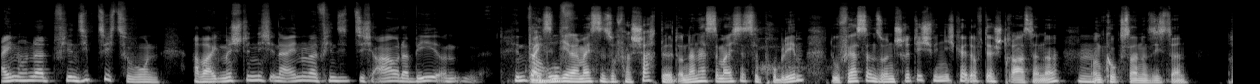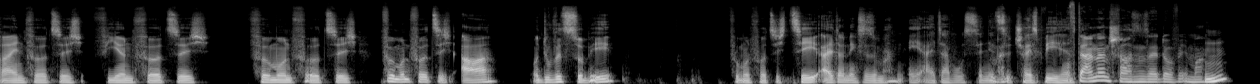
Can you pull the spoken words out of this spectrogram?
174 zu wohnen. Aber ich möchte nicht in der 174a oder B und Weil Hinterhof. die sind ja dann meistens so verschachtelt. Und dann hast du meistens das Problem, du fährst dann so in Schrittgeschwindigkeit auf der Straße, ne? Hm. Und guckst dann und siehst dann 43, 44, 45, 45a und du willst zur B. 45c, Alter, und denkst dir so, Mann, ey, Alter, wo ist denn jetzt Mann. das scheiß B hin? auf der anderen Straßenseite auf immer. Hm?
